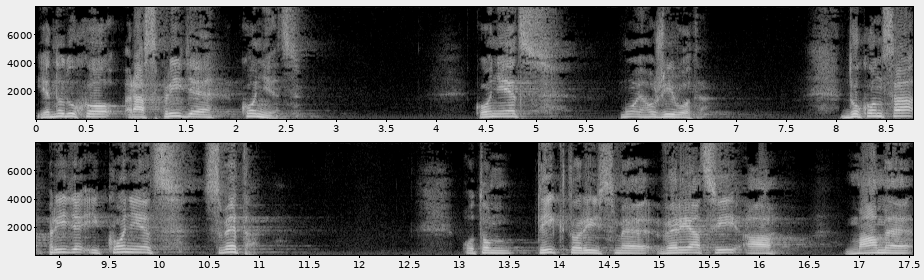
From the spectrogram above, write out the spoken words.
Jednoducho raz príde koniec. Koniec môjho života. Dokonca príde i koniec sveta. O tom tí, ktorí sme veriaci a máme,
